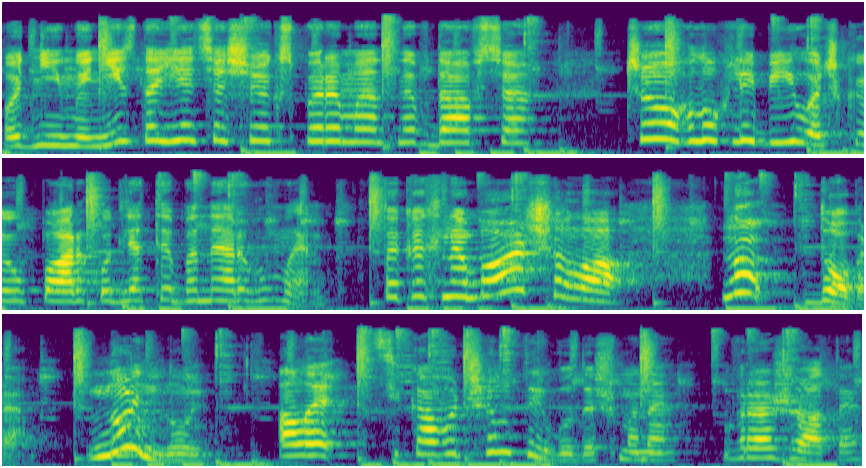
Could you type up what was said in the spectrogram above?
Одній мені здається, що експеримент не вдався. Чи оглухлі білочки у парку для тебе не аргумент? Таких не бачила. Ну, добре, нуль-нуль. Але цікаво, чим ти будеш мене вражати.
